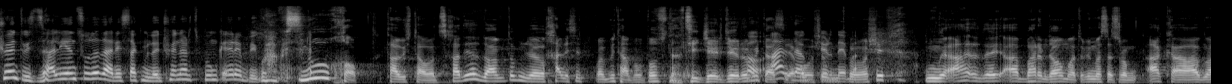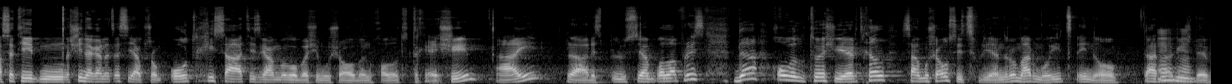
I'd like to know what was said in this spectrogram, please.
ჩვენთვის ძალიან ცუდად არის საქმე და ჩვენ არც ბუნკერები გვაქვს. ნუ ხო თავისთავად ცხადია ამიტომ ხალისით ყვებით ამბობს ნაცი ჯერჯერობით ასე აბოლშემში ბარემ დავამატებ იმასაც რომ აქ ასეთი შინაგანი წესი აქვს რომ 4 საათის განმავლობაში მუშაობენ მხოლოდ დღეში. აი რა არის პლუსი ამ ყოლაფრის და ყოველ თვეში ერთხელ სამუშაოს იცვლიან რომ არ მოიწინო. და არ გაგიჟდებ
